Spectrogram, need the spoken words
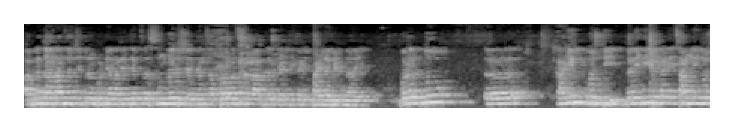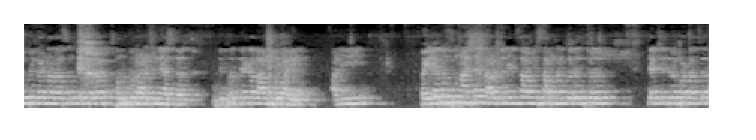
आपल्या दादांचा चित्रपट येणार आहे त्यांचा संघर्ष त्यांचा प्रवास सगळा आपल्याला त्या ठिकाणी पाहायला भेटणार आहे. परंतु काही गोष्टी तरीही एखादी चांगली गोष्ट करणार असेल तर त्याला भरपूर अडचणी असतात. ते प्रत्येकाला अनुभव आहे. आणि पहिल्यापासून अशाच अडचणींचा आम्ही सामना करत करत त्या चित्रपटाचा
